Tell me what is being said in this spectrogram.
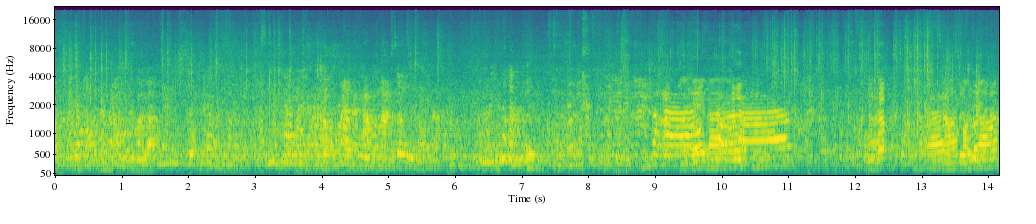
ขอบคุณครับขอบคุณครับ ครับฝั่งรถนะครับ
